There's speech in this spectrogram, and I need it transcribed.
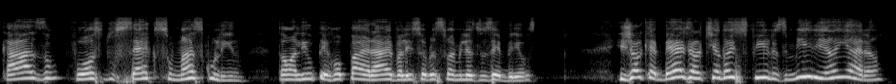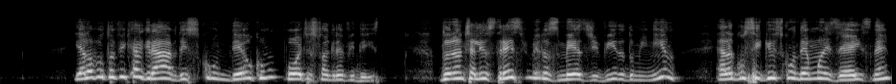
caso fosse do sexo masculino. Então ali o terror parava ali sobre as famílias dos hebreus. E Joquebede, ela tinha dois filhos, Miriam e Arã. E ela voltou a ficar grávida, escondeu como pôde a sua gravidez. Durante ali os três primeiros meses de vida do menino, ela conseguiu esconder Moisés, né?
